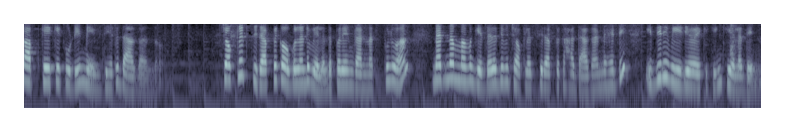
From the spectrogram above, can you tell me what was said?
කප්කේක උඩින් මේ විදිහට දාගන්නවා. චොක්ලට් සිරප් එක ඔගොලන්ට වෙළඳ පලෙන් ගන්නත් පුළුවන් නැත්නම් මම ගෙදරදිම චොක්ලට් සිරප් එක හදාගන්න හැටි ඉදිරි වීඩියෝ එකකින් කියලා දෙන්න.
